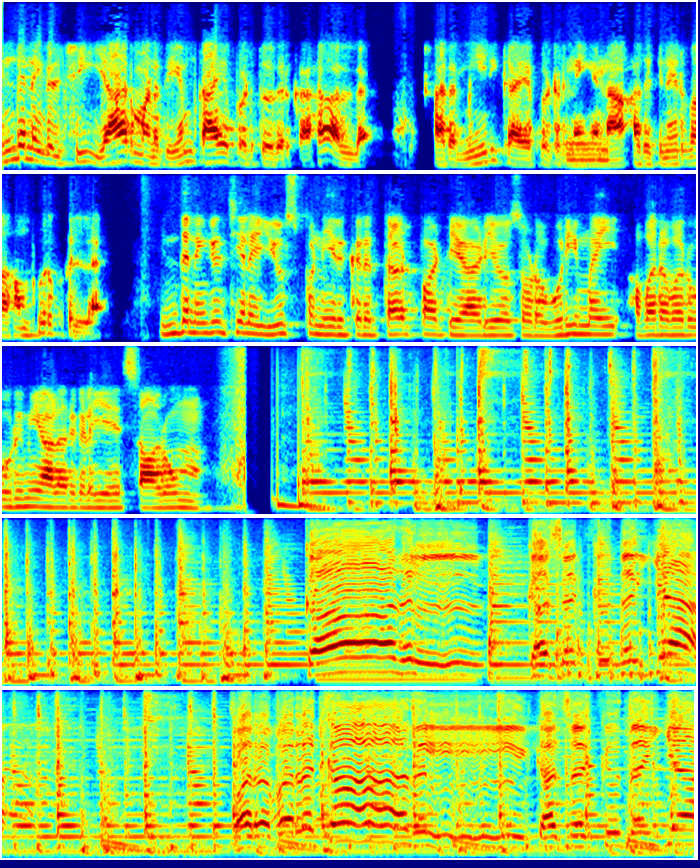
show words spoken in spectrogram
இந்த நிகழ்ச்சி யார் மனதையும் காயப்படுத்துவதற்காக அல்ல. அதை மீறி காயப்பட்டிருந்தீங்கன்னா அதுக்கு நிர்வாகம் பொறுப்பு இல்ல இந்த நிகழ்ச்சியில யூஸ் பண்ணியிருக்கிற தேர்ட் பார்ட்டி ஆடியோஸோட உரிமை அவரவர் உரிமையாளர்களையே சாரும். காதல் கசக்குதையா? வர வர காதல் கசக்குதையா?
